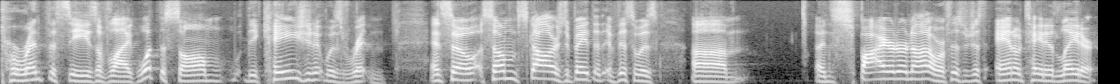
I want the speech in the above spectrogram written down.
parentheses of like what the psalm, the occasion it was written. And so some scholars debate that if this was um, inspired or not, or if this was just annotated later,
